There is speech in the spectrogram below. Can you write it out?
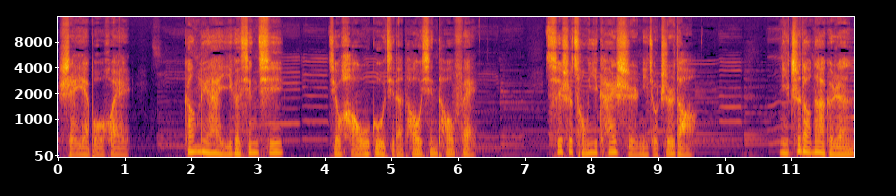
谁也不会。刚恋爱一个星期，就毫无顾忌的掏心掏肺。其实从一开始你就知道，你知道那个人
